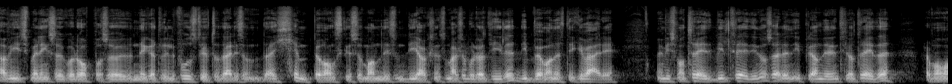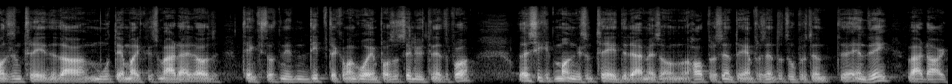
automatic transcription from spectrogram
avismelding, så går det opp, og så negativt eller positivt. og Det er, liksom, det er kjempevanskelig. så man, liksom, De aksjene som er så volatile, de bør man nesten ikke være i. Men hvis man trade, vil trade i noe, så er det en ypperlig anledning til å trade. Da må man liksom trade da mot det markedet som er der, og tenke seg at en liten dipp det kan man gå inn på og så selge ut igjen etterpå. Og Det er sikkert mange som trader der med sånn halv prosent, 1% og 2% endring hver dag.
